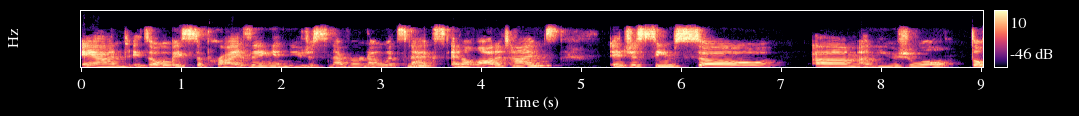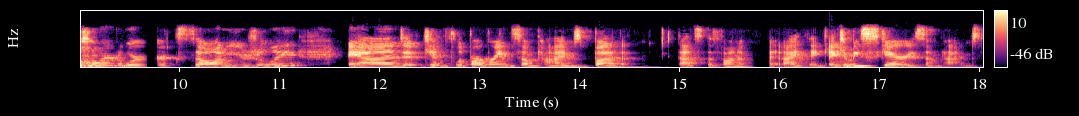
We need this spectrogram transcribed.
And it's always surprising and you just never know what's next. And a lot of times it just seems so um, unusual the lord works so unusually and can flip our brains sometimes but that's the fun of it i think it can be scary sometimes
